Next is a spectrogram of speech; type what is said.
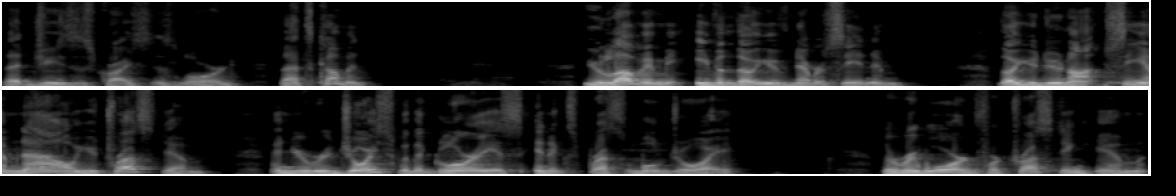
that Jesus Christ is Lord. That's coming. You love him even though you've never seen him. Though you do not see him now, you trust him. and you rejoice with a glorious, inexpressible joy. The reward for trusting Him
